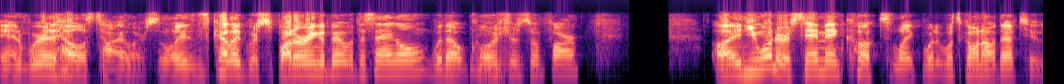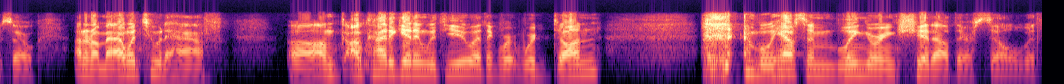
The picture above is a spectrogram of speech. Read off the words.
and where the hell is Tyler? So like, it's kind of like we're sputtering a bit with this angle without closure mm-hmm. so far. Uh, and you wonder, Sandman cooked? Like, what, what's going on with that too? So I don't know, man. I went two and a half. Uh, I'm I'm kind of getting with you. I think we're we're done, but we have some lingering shit out there still. With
